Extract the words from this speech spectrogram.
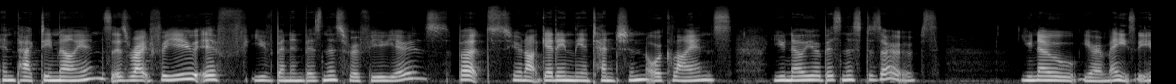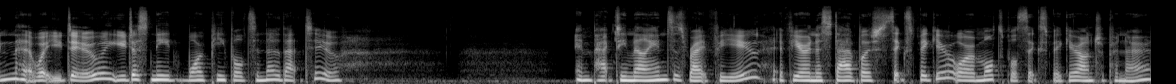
Impacting millions is right for you if you've been in business for a few years, but you're not getting the attention or clients you know your business deserves. You know you're amazing at what you do, you just need more people to know that too. Impacting millions is right for you if you're an established six figure or multiple six figure entrepreneur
